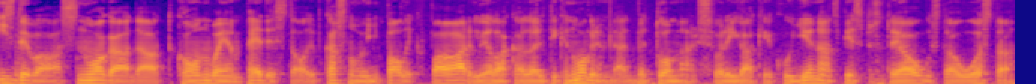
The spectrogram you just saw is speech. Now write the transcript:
izdevās nogādāt konvojam pedestālu, kas no viņa palika pāri, lielākā daļa tika nogremdēta, bet tomēr svarīgākie kuģi ienāca 15. augustā ostā.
